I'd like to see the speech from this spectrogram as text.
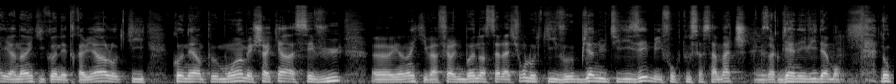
il y en a un qui connaît très bien, l'autre qui connaît un peu moins, mais chacun a ses vues. Euh, il y en a un qui va faire une bonne installation, l'autre qui veut bien utiliser, mais il faut que tout ça ça matche, bien évidemment. Donc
